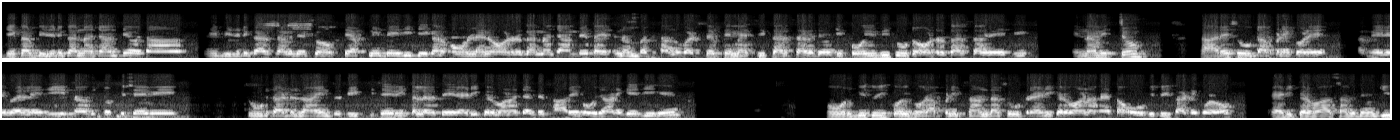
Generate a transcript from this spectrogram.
ਜੇਕਰ ਵਿਜ਼ਿਟ ਕਰਨਾ ਚਾਹੁੰਦੇ ਹੋ ਤਾਂ ਤੁਸੀਂ ਵਿਜ਼ਿਟ ਕਰ ਸਕਦੇ ਹੋ ਸ਼ੌਪ ਤੇ ਆਪਣੀ ਤੇ ਜੀ ਜੇਕਰ ਆਨਲਾਈਨ ਆਰਡਰ ਕਰਨਾ ਚਾਹੁੰਦੇ ਹੋ ਤਾਂ ਇਸ ਨੰਬਰ ਤੇ ਸਾਨੂੰ WhatsApp ਤੇ ਮੈਸੇਜ ਕਰ ਸਕਦੇ ਹੋ ਜੀ ਕੋਈ ਵੀ ਸੂਟ ਆਰਡਰ ਕਰ ਸਕਦੇ ਹੋ ਜੀ। ਇਹਨਾਂ ਵਿੱਚੋਂ ਸਾਰੇ ਸੂਟ ਆਪਣੇ ਕੋਲੇ ਅਵੇਲੇਬਲ ਨੇ ਜੀ ਇਹਨਾਂ ਵਿੱਚੋਂ ਕਿਸੇ ਵੀ ਸੂਟ ਦਾ ਡਿਜ਼ਾਈਨ ਤੁਸੀਂ ਕਿਸੇ ਵੀ ਕਲਰ ਤੇ ਰੈਡੀ ਕਰਵਾਉਣਾ ਚਾਹੁੰਦੇ ਹੋ, ਸਾਰੇ ਹੋ ਜਾਣਗੇ ਜੀ ਇਹ। ਹੋਰ ਵੀ ਤੁਸੀਂ ਕੋਈ ਹੋਰ ਆਪਣੀ ਪਸੰਦ ਦਾ ਸੂਟ ਰੈਡੀ ਕਰਵਾਉਣਾ ਹੈ ਤਾਂ ਉਹ ਵੀ ਤੁਸੀਂ ਸਾਡੇ ਕੋਲੋਂ ਰੈਡੀ ਕਰਵਾ ਸਕਦੇ ਹੋ ਜੀ।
